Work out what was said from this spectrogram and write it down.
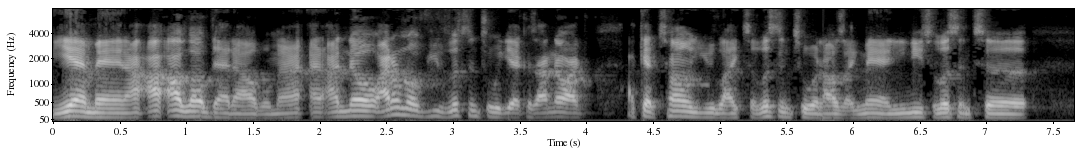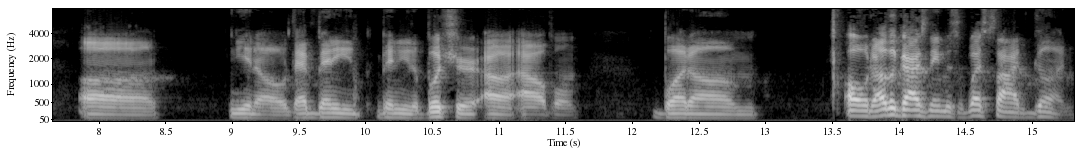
yeah, man, I, I love that album. I, I know I don't know if you've listened to it yet because I know I, I kept telling you like to listen to it. I was like, man, you need to listen to, uh, you know that Benny Benny the Butcher uh, album. But um, oh, the other guy's name is Westside Gunn.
